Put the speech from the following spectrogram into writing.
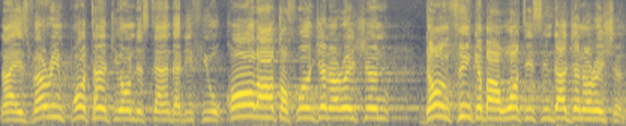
Now, it's very important you understand that if you call out of one generation, don't think about what is in that generation.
